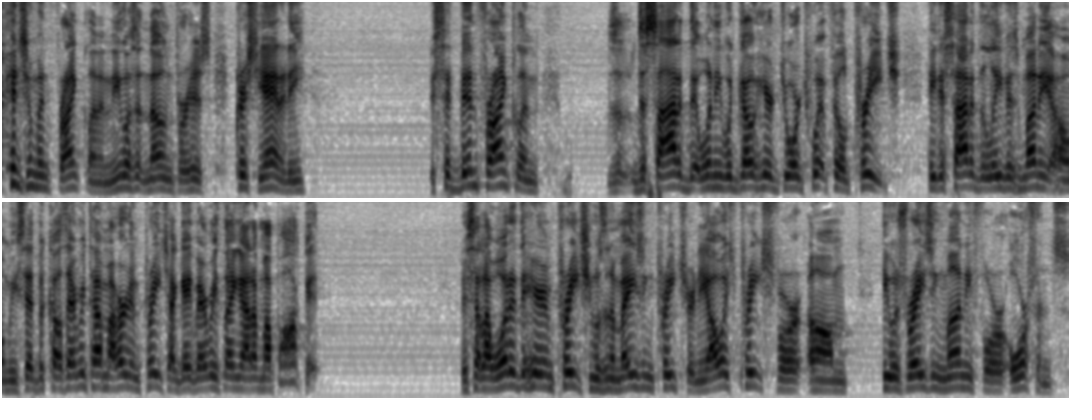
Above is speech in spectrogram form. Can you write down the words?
Benjamin Franklin, and he wasn't known for his Christianity. It said Ben Franklin decided that when he would go hear George Whitefield preach, he decided to leave his money at home. He said, Because every time I heard him preach, I gave everything out of my pocket. He said, I wanted to hear him preach. He was an amazing preacher, and he always preached for, um, he was raising money for orphans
